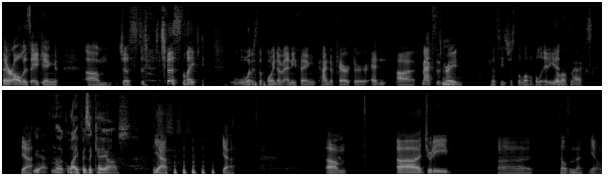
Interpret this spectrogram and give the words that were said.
their all is aching. Um, just, just like, what is the point of anything kind of character? And uh, Max is great Mm. Because he's just the lovable idiot. I idiot. love Max. Yeah, Yeah. Look, life is a chaos. yeah, yeah. Um, uh, Judy uh, tells them that you know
